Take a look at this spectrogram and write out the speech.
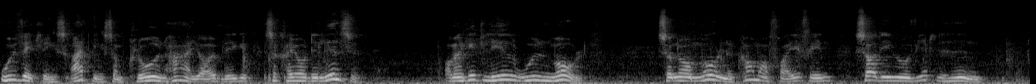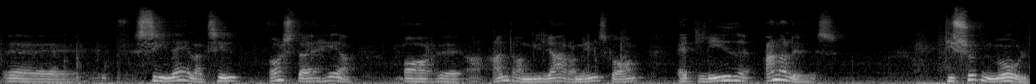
udviklingsretning, som kloden har i øjeblikket, så kræver det ledelse. Og man kan ikke leve uden mål. Så når målene kommer fra FN, så er det jo i virkeligheden øh, signaler til os, der er her, og øh, andre milliarder mennesker om, at lede anderledes. De 17 mål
